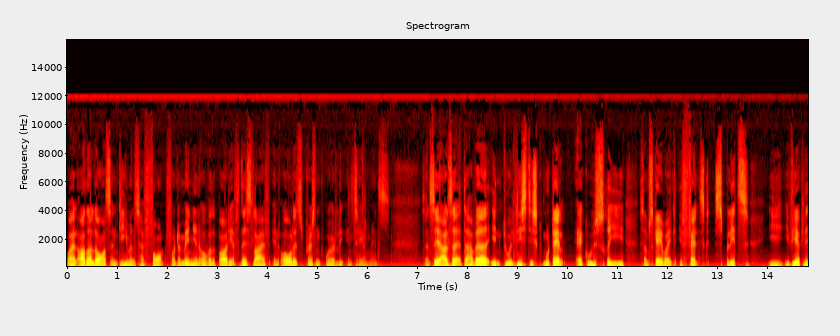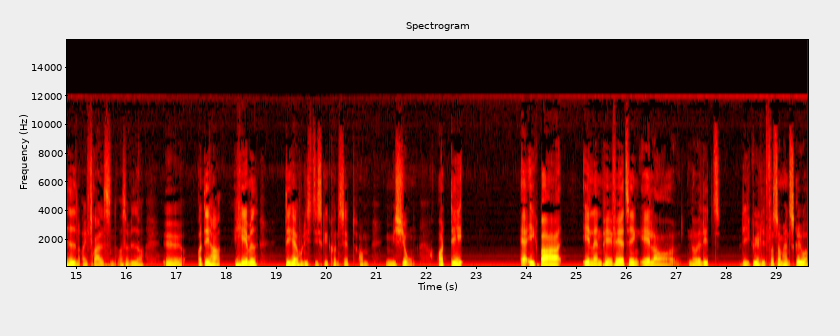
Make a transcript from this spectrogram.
while other lords and demons have fought for dominion over the body of this life in all its present worldly entailments. Så han ser altså, at der har været en dualistisk model af Guds rige, som skaber et, et falsk split i, i virkeligheden og i frelsen osv. Øh, og det har hæmmet det her holistiske koncept om mission. Og det er ikke bare en eller anden perifære ting, eller noget lidt ligegyldigt, for som han skriver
